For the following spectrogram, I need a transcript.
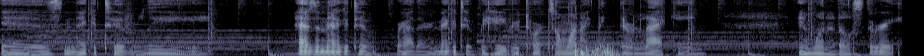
is negatively has a negative, rather, negative behavior towards someone, I think they're lacking in one of those three.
